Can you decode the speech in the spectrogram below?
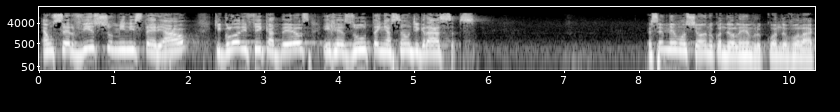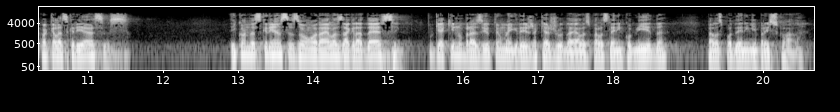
É um serviço ministerial que glorifica a Deus e resulta em ação de graças. Eu sempre me emociono quando eu lembro, quando eu vou lá com aquelas crianças. E quando as crianças vão orar, elas agradecem, porque aqui no Brasil tem uma igreja que ajuda elas para elas terem comida, para elas poderem ir para a escola.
